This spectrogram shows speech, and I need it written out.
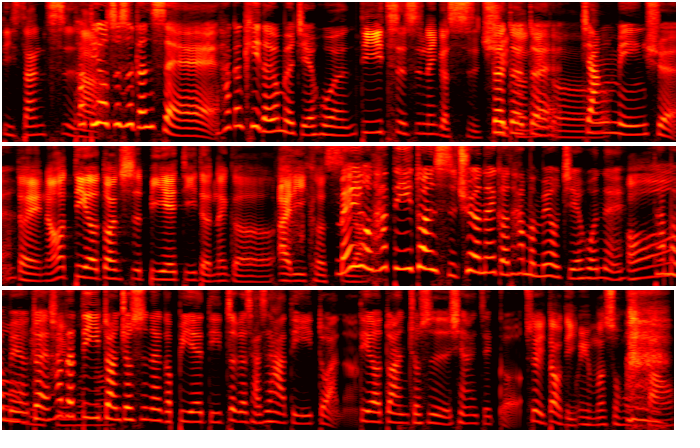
第三次、啊，他第二次是跟谁？他跟 Kid 又没有结婚。第一次是那个死去对的那对对个，江明雪对，然后第二段是 BAD 的那个艾利克斯、啊，没有，他第一段死去的那个，他们没有结婚呢、哦，他们没有，对，他的第一段就是那个 BAD，这个才是他第一段啊。第二段就是现在这个，所以到底有没有收红包？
